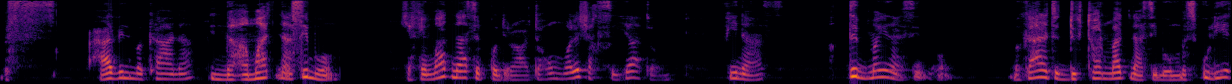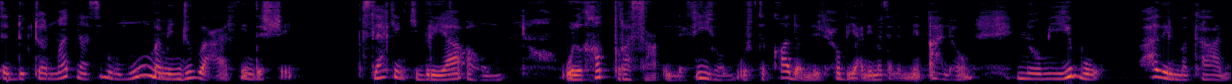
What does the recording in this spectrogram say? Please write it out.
بس هذه المكانة إنها ما تناسبهم. يا أخي ما تناسب قدراتهم ولا شخصياتهم. في ناس الطب ما يناسبهم. مكانة الدكتور ما تناسبهم مسؤولية الدكتور ما تناسبهم هم من جوا عارفين ده الشيء. بس لكن كبريائهم والغطرسة اللي فيهم وافتقادهم للحب يعني مثلا من أهلهم إنهم يبوا هذه المكانة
